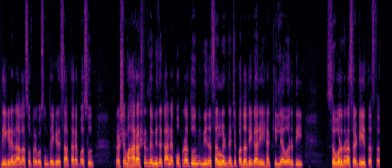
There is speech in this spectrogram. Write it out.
इकडे नालासोपऱ्यापासून तर इकडे साताऱ्यापासून तर अशा महाराष्ट्राच्या विविध कानाकोपऱ्यातून विविध संघटनेचे पदाधिकारी ह्या किल्ल्यावरती संवर्धनासाठी येत असतात.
